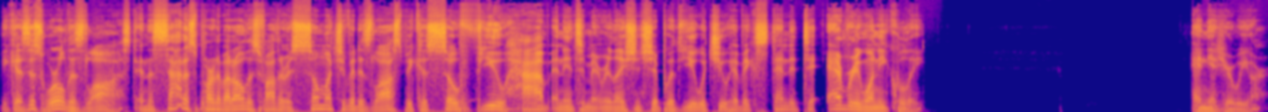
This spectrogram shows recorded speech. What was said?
Because this world is lost. And the saddest part about all this, Father, is so much of it is lost because so few have an intimate relationship with you, which you have extended to everyone equally. And yet here we are.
